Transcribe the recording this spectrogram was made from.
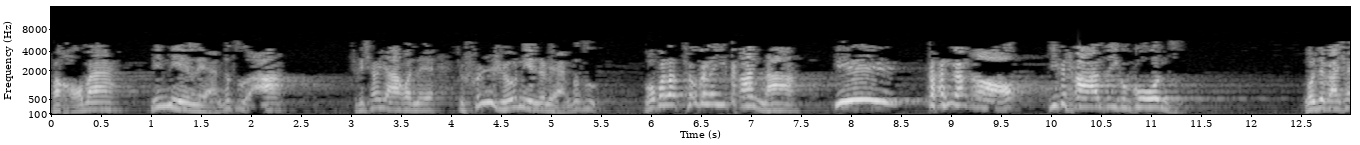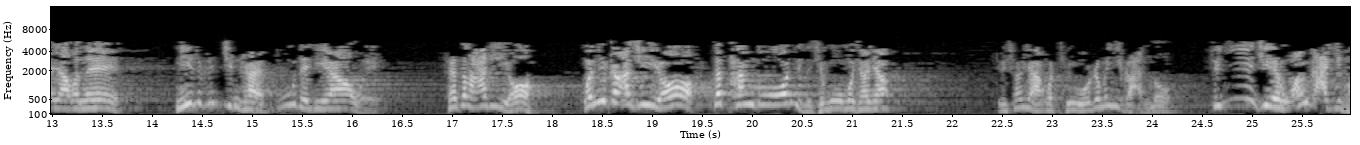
我好吗？你念两个字啊！这个小丫鬟呢，就顺手念了两个字。我把它偷过来一看呐，咦，刚刚好，一个坛子，一个滚子。我就看小丫鬟呢，你这个金钗不得了哎，在在哪里哟？我你干起哟，在堂哥，你再去摸摸瞧瞧。这个小丫鬟听我这么一干咯，就一肩往嘎一跑，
